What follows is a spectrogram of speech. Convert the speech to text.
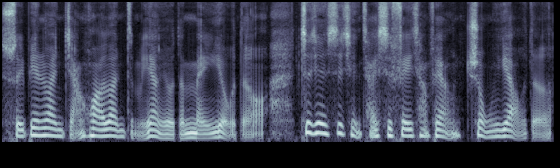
随便乱讲话乱怎么样，有的没有的哦，这件事情才是非常非常重要的。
